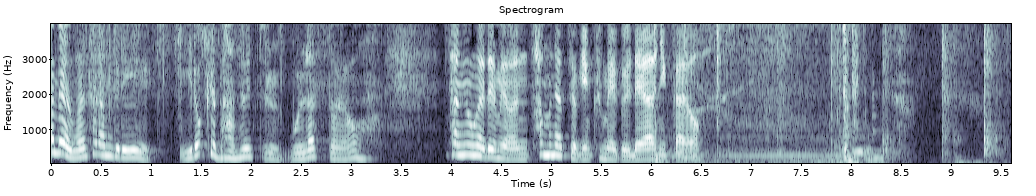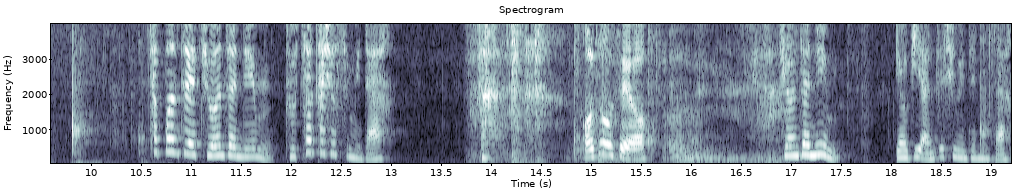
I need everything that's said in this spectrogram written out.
실험에 응한 사람들이 이렇게 많을 줄 몰랐어요. 상용화되면 천문학적인 금액을 내야 하니까요. 첫 번째 지원자님 도착하셨습니다. 어서 오세요. 지원자님, 여기 앉으시면 됩니다.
